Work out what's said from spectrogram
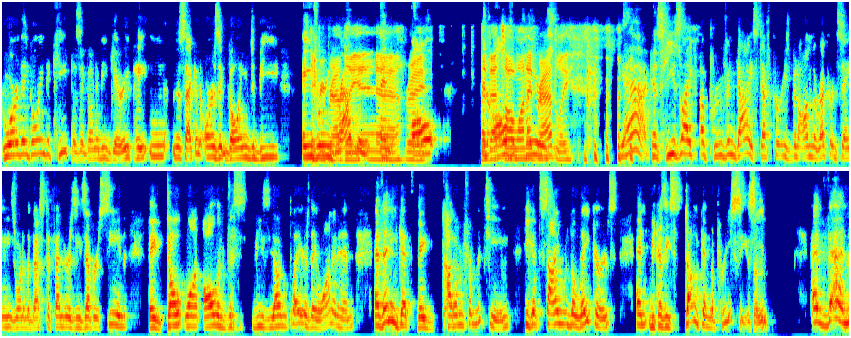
who are they going to keep? Is it going to be Gary Payton the second, or is it going to be Avery, Bradley? Bradley? Yeah, and right. all and that's all, all wanted players, Bradley. yeah, because he's like a proven guy. Steph Curry's been on the record saying he's one of the best defenders he's ever seen. They don't want all of this these young players. They wanted him, and then he gets they cut him from the team. He gets signed with the Lakers, and because he stunk in the preseason, And then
